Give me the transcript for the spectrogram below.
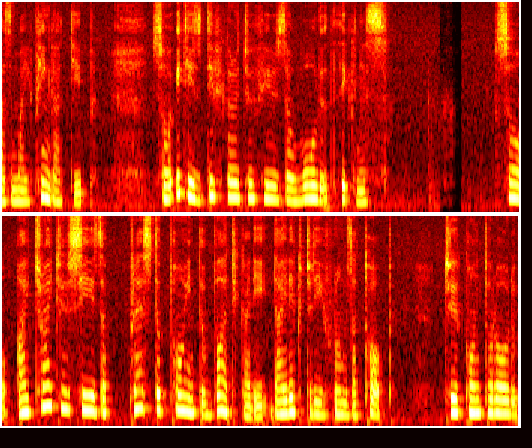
as my fingertip, so it is difficult to feel the wall thickness. So I try to see the pressed point vertically directly from the top to control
